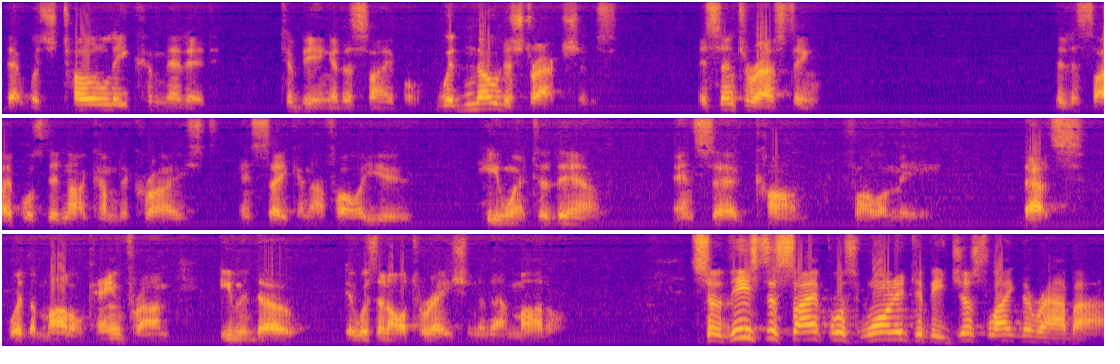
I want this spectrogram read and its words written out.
that was totally committed to being a disciple with no distractions. It's interesting the disciples did not come to Christ and say, Can I follow you? He went to them and said, Come, follow me. That's where the model came from, even though it was an alteration of that model. So these disciples wanted to be just like the rabbi.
